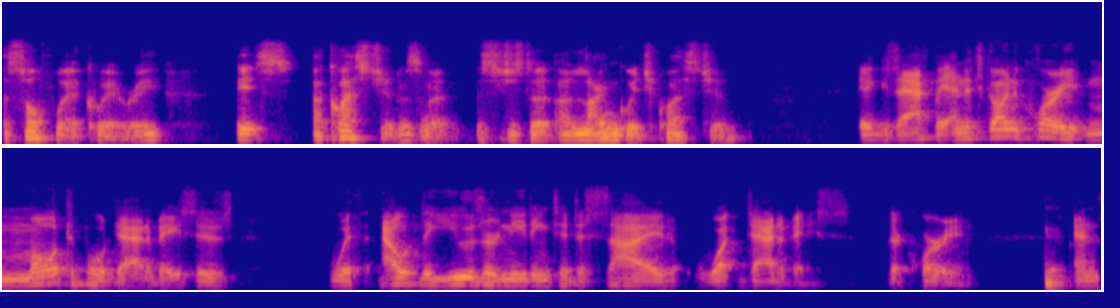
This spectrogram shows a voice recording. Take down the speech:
a software query. It's a question, isn't it? It's just a, a language question. Exactly. And it's going to query multiple databases without the user needing to decide what database they're querying. And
